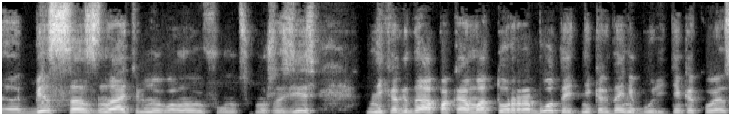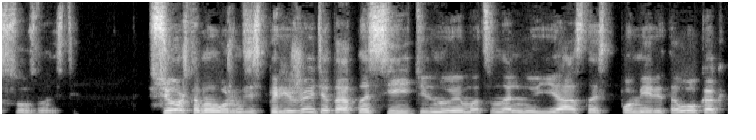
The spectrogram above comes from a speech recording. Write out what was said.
э, бессознательную волновую функцию. Потому что здесь никогда, пока мотор работает, никогда не будет никакой осознанности. Все, что мы можем здесь пережить, это относительную эмоциональную ясность по мере того, как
